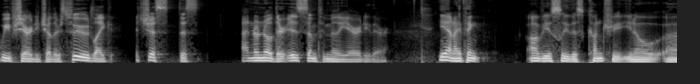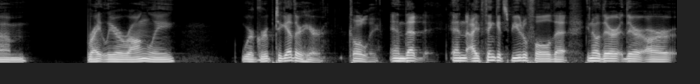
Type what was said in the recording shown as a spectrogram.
we've shared each other's food. Like it's just this. I don't know. There is some familiarity there. Yeah, and I think obviously this country, you know, um, rightly or wrongly, we're grouped together here. Totally. and that and I think it's beautiful that you know there there are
